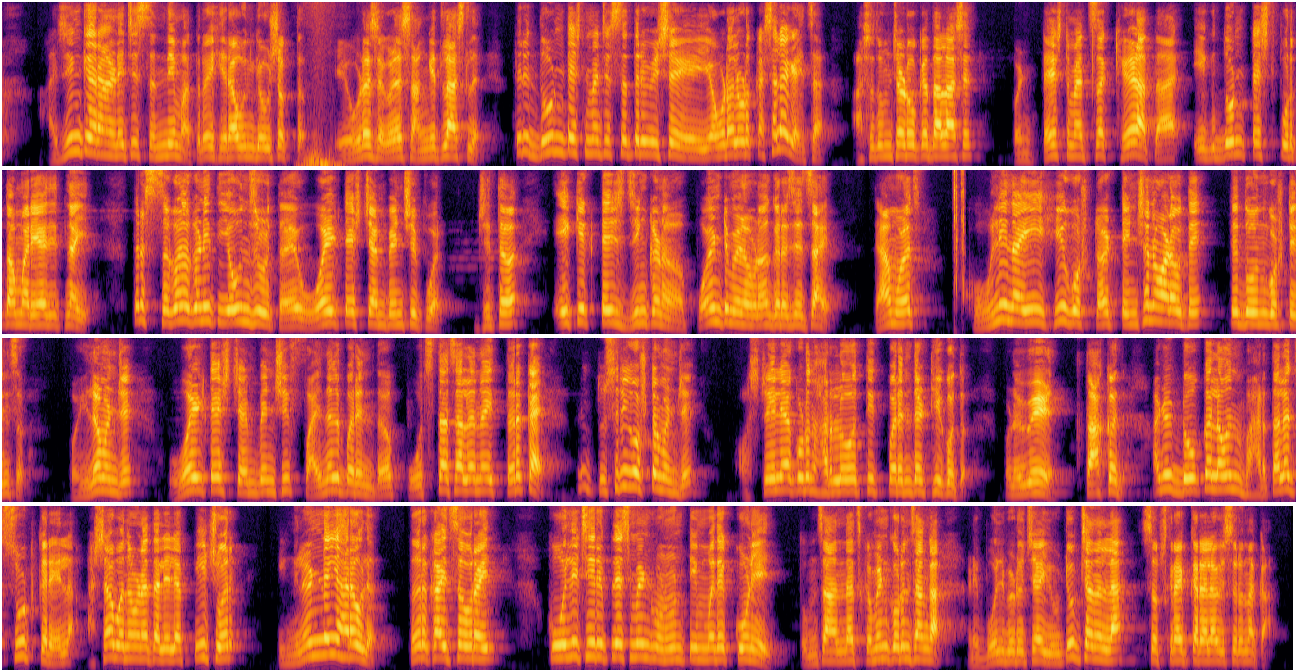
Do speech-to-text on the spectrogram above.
अजिंक्य राहण्याची संधी मात्र हिरावून घेऊ शकतं. एवढं सगळं सांगितलं असलं तरी दोन टेस्ट मॅचेसचा तरी विषय एवढा लोड कशाला घ्यायचा? असं तुमच्या डोक्यात आलं असेल. पण टेस्ट मॅचचा खेळ आता एक दोन टेस्ट पुरता मर्यादित नाही. तर सगळं गणित येऊन जुळतंय वर्ल्ड टेस्ट चॅम्पियनशिपवर जिथं एक एक टेस्ट जिंकणं पॉईंट मिळवणं गरजेचं आहे. त्यामुळेच कोहली नाही ही गोष्ट टेन्शन वाढवते ते दोन गोष्टींचं. पहिलं म्हणजे वर्ल्ड टेस्ट चॅम्पियनशिप फायनलपर्यंत पोचताच आलं नाही तर काय? आणि दुसरी गोष्ट म्हणजे ऑस्ट्रेलियाकडून हरलो तिथपर्यंत ठीक होतं. पण वेळ ताकद आणि डोकं लावून भारतालाच सूट करेल अशा बनवण्यात आलेल्या पिचवर इंग्लंडनंही हरवलं तर काय चव राहील? कोहलीची रिप्लेसमेंट म्हणून टीममध्ये कोण येईल? तुमचा अंदाज कमेंट करून सांगा आणि बोलबिडूच्या युट्यूब चॅनलला सबस्क्राईब करायला विसरू नका.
